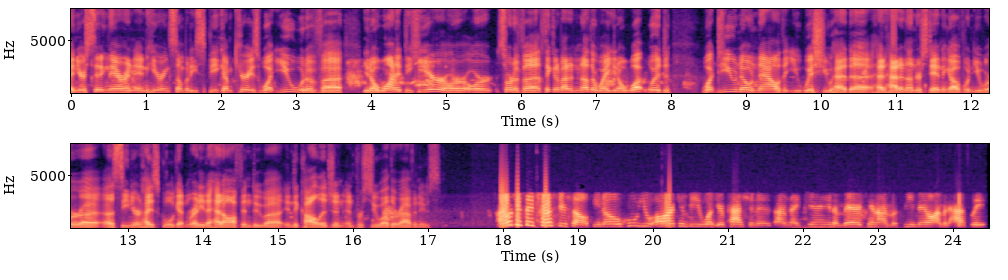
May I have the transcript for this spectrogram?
and you're sitting there and, and hearing somebody speak, I'm curious what you would have uh, you know wanted to hear, or or sort of uh, thinking about it another way. You know, what would what do you know now that you wish you had had had an understanding of when you were a senior in high school, getting ready to head off into into college and, and pursue other avenues? I would just say trust yourself. You know, who you are can be what your passion is. I'm Nigerian, American, I'm a female, I'm an athlete,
